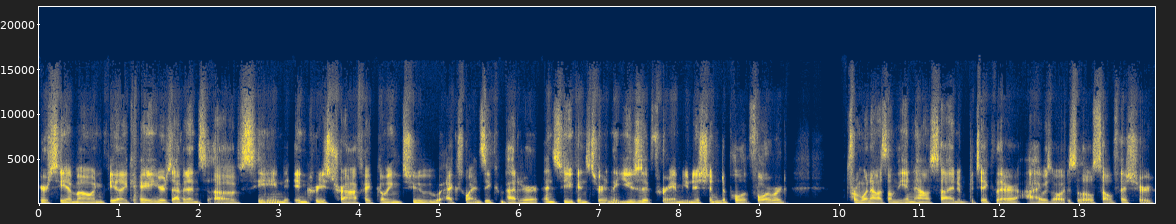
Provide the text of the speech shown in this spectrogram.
your CMO and be like, hey, here's evidence of seeing increased traffic going to X, Y, and Z competitor. And so you can certainly use it for ammunition to pull it forward. From when I was on the in house side in particular, I was always a little selfish or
